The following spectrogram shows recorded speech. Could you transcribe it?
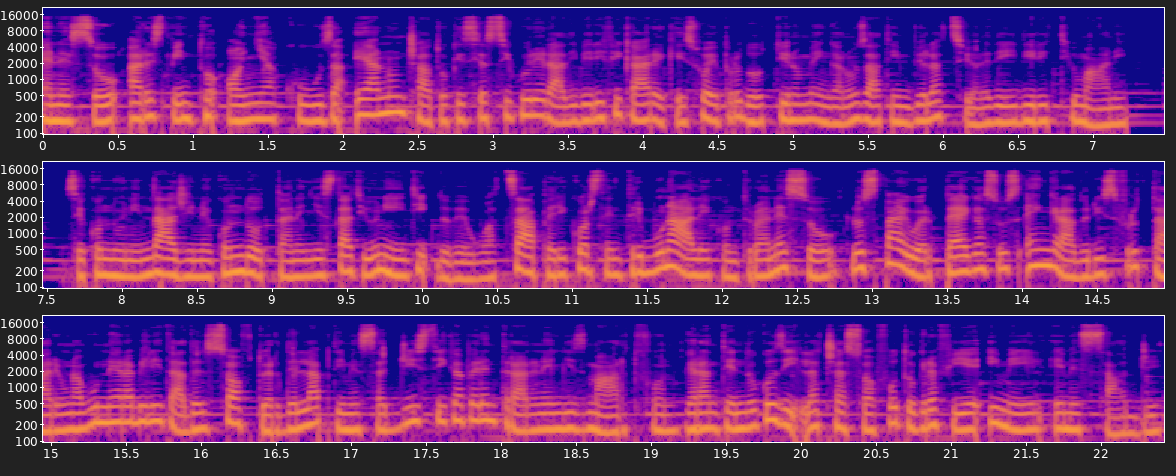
NSO ha respinto ogni accusa e ha annunciato che si assicurerà di verificare che i suoi prodotti non vengano usati in violazione dei diritti umani. Secondo un'indagine condotta negli Stati Uniti, dove WhatsApp è ricorsa in tribunale contro NSO, lo spyware Pegasus è in grado di sfruttare una vulnerabilità del software dell'app di messaggistica per entrare negli smartphone, garantendo così l'accesso a fotografie, email e messaggi.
